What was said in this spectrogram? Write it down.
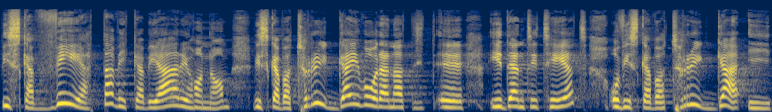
Vi ska veta vilka vi är i honom. Vi ska vara trygga i vår eh, identitet och vi ska vara trygga i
